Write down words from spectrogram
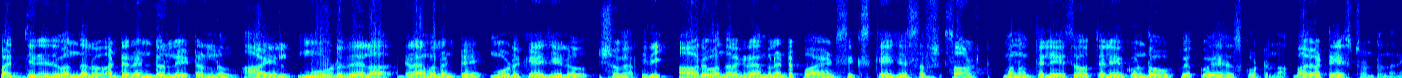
పద్దెనిమిది వందలు అంటే రెండు లీటర్లు ఆయిల్ మూడు వేల గ్రాములు అంటే మూడు కేజీలు షుగర్. ఇది ఆరు వందల గ్రాములు అంటే point six kgs of salt. మనం తెలియసో తెలియకుండా ఉప్పు ఎక్కువ వేసేసుకుంటున్నాం. బాగా టేస్ట్ ఉంటుందని.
